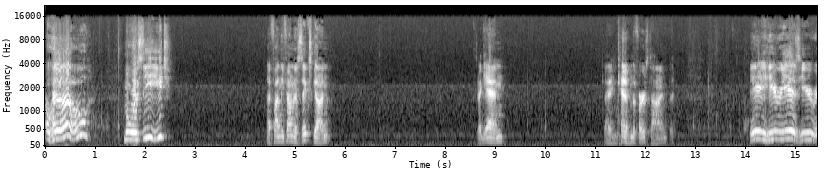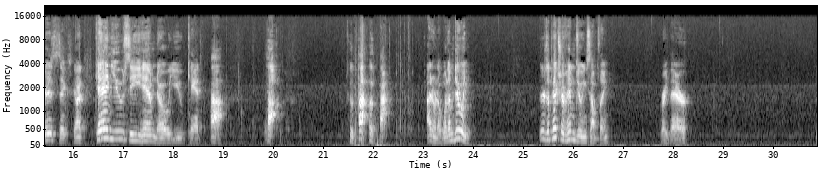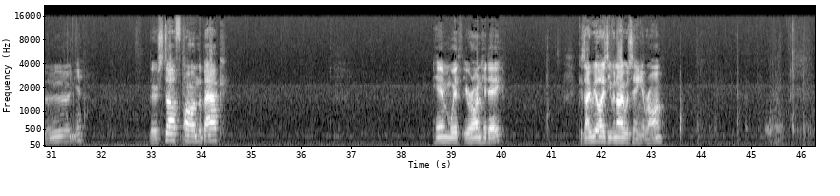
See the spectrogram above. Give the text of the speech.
Oh, hello! More siege! I finally found a six gun. Again. I didn't get him the first time, but. Here, here he is. Here is six gun. Can you see him? No, you can't. Ha. Ha. Ha, ha, ha. I don't know what I'm doing. There's a picture of him doing something. Right there. Uh, yeah. There's stuff on the back. Him with Ironhide. Because I realized even I was saying it wrong.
